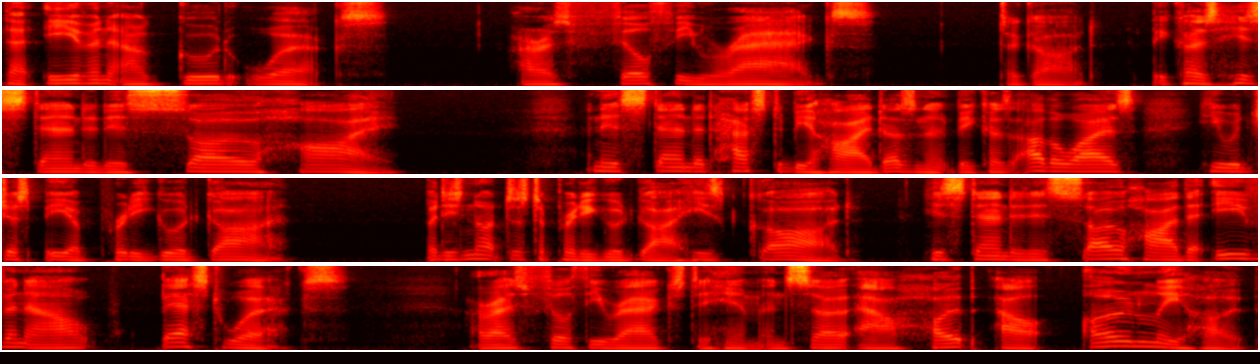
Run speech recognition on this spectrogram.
that even our good works are as filthy rags to God because his standard is so high. And his standard has to be high, doesn't it? Because otherwise he would just be a pretty good guy. But he's not just a pretty good guy, he's God. His standard is so high that even our best works are as filthy rags to him. And so our hope, our only hope,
